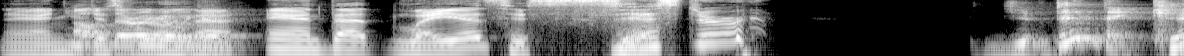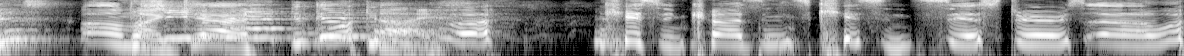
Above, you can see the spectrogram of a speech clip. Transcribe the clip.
And you Oh, just there I go ruined that. again. And that Leia's his sister? Yeah, didn't they kiss? Oh But my she's god. The, good guy. Uh, kissing cousins, kissing sisters. Oh,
